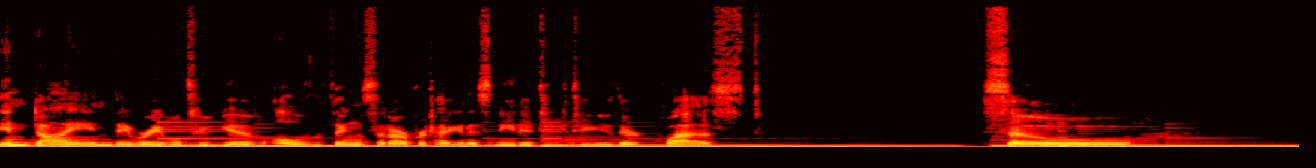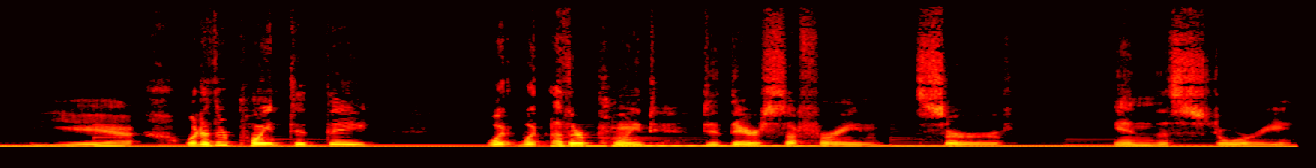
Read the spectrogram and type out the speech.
in dying, they were able to give all of the things that our protagonists needed to continue their quest so, yeah. What other point did they what what other point did their suffering serve in the story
